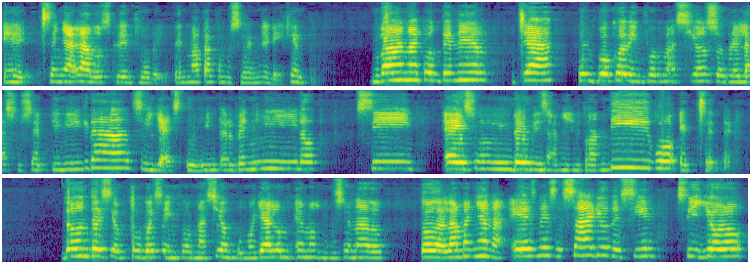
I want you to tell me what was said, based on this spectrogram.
eh, señalados dentro del mapa como se ve en el ejemplo. Van a contener ya un poco de información sobre la susceptibilidad, si ya estuvo intervenido, si es un deslizamiento antiguo, etc. ¿Dónde se obtuvo esa información? Como ya lo hemos mencionado toda la mañana. Es necesario decir si yo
